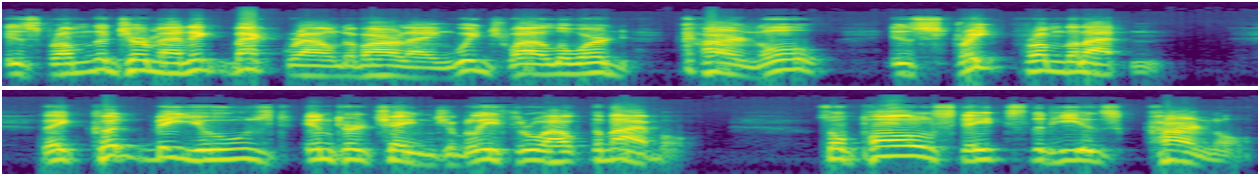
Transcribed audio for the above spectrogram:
is from the Germanic background of our language, while the word carnal is straight from the Latin. They could be used interchangeably throughout the Bible. So Paul states that he is carnal.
